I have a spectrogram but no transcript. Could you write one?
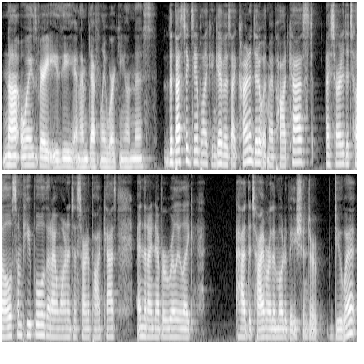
not always very easy, and I'm definitely working on this. The best example I can give is I kind of did it with my podcast. I started to tell some people that I wanted to start a podcast, and then I never really like had the time or the motivation to do it.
